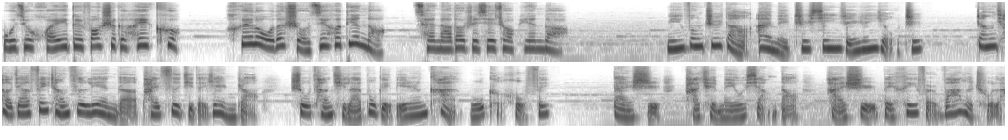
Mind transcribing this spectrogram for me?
我就怀疑对方是个黑客，黑了我的手机和电脑，才拿到这些照片的。云峰知道爱美之心，人人有之。张巧佳非常自恋的拍自己的艳照，收藏起来不给别人看，无可厚非。但是他却没有想到，还是被黑粉挖了出来。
